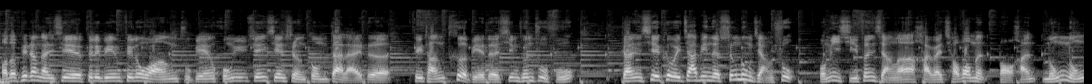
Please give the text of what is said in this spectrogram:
好的，非常感谢菲律宾飞龙网主编洪于轩先生给我们带来的非常特别的新春祝福。感谢各位嘉宾的生动讲述，我们一起分享了海外侨胞们饱含浓浓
